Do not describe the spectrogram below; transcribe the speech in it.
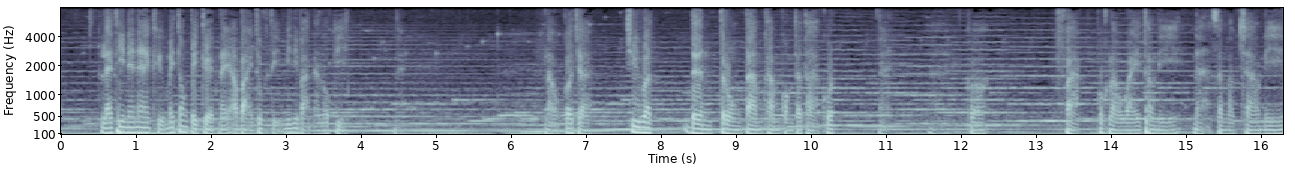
และที่แน่ ๆ คือไม่ต้องไปเกิดในอบายทุกติมินิบาตนรกอีกนะเราก็จะชื่อว่าเดินตรงตามคำของตถาคตนะก็ฝากพวกเราไว้เท่านี้นะสำหรับเช้านี้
